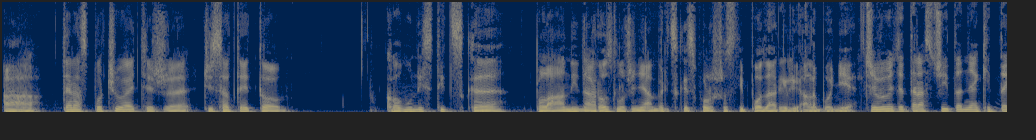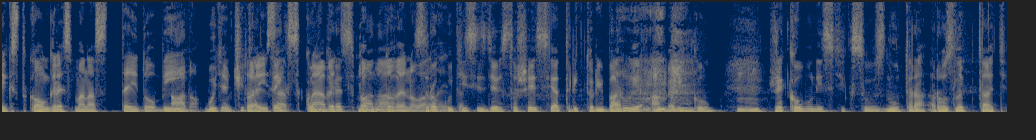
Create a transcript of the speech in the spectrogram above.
A teraz počúvajte, že či sa tieto komunistické plány na rozloženie americkej spoločnosti podarili alebo nie. Čiže budete teraz čítať nejaký text kongresmana z tej doby? Áno, budem čítať text kongresmana z roku 1963, ktorý varuje Ameriku, mhm. že komunisti chcú znútra rozleptať e,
